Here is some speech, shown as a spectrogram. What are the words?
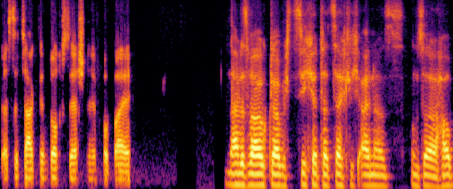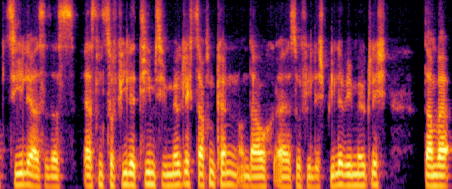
Da ist der Tag dann doch sehr schnell vorbei. Nein, das war auch, glaube ich, sicher tatsächlich eines unserer Hauptziele. Also, dass erstens so viele Teams wie möglich zocken können und auch äh, so viele Spiele wie möglich. Wir,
